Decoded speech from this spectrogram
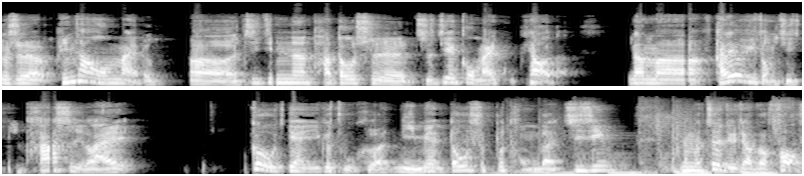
就是平常我们买的呃基金呢，它都是直接购买股票的。那么还有一种基金，它是来构建一个组合，里面都是不同的基金，那么这就叫做 FOF。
